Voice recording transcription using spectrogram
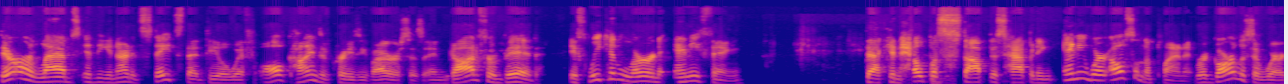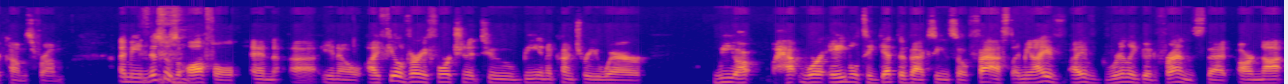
there are labs in the United States that deal with all kinds of crazy viruses and god forbid if we can learn anything that can help us stop this happening anywhere else on the planet, regardless of where it comes from. I mean, this was awful, and uh, you know, I feel very fortunate to be in a country where we are ha- we're able to get the vaccine so fast. I mean, I have I have really good friends that are not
